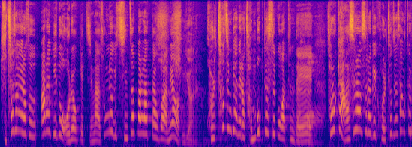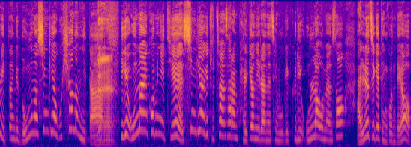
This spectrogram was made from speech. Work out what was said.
주차장이라서 빠르기도 어려웠겠지만 속력이 진짜 빨랐다고 하면 신기하네. 걸쳐진 게 아니라 전복됐을 것 같은데 어허. 저렇게 아슬아슬하게 걸쳐진 상태로 있다는 게 너무나 신기하고 희한합니다. 네. 이게 온라인 커뮤니티에 신기하게 주차한 사람 발견이라는 제목의 글이 올라오면 서 알려지게 된 건데요.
